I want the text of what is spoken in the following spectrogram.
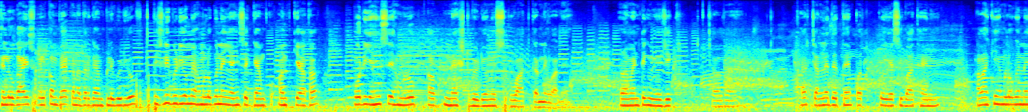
Hello guys welcome back another game play video तो पिछली वीडियो में हम लोगों ने यहीं से गेम को अंत किया था और यहीं से हम लोग अब नेक्स्ट वीडियो में शुरुआत करने वाले हैं। रोमांटिक म्यूज़िक चल रहा है। खैर, चलने देते हैं, पर कोई ऐसी बात है नहीं। हालाँकि हम लोगों ने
